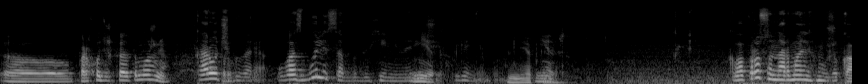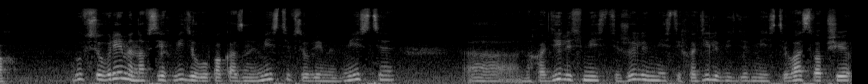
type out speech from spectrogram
э, проходишь когда таможню, Короче говоря, у вас были с собой духи Нина Ричи Нет. или не было? Нет, Нет. конечно. К вопросу о нормальных мужиках. Вы все время на всех видео вы показаны вместе, все время вместе, находились вместе, жили вместе, ходили везде вместе. Вас вообще,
